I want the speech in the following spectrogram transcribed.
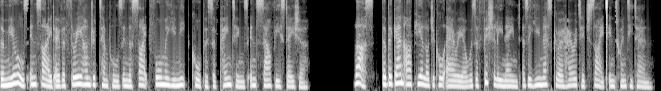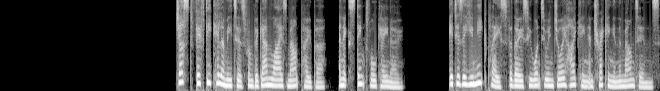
the murals inside over 300 temples in the site form a unique corpus of paintings in Southeast Asia. Thus, the Bagan archaeological area was officially named as a UNESCO heritage site in 2010. Just 50 kilometers from Bagan lies Mount Popa, an extinct volcano. It is a unique place for those who want to enjoy hiking and trekking in the mountains.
